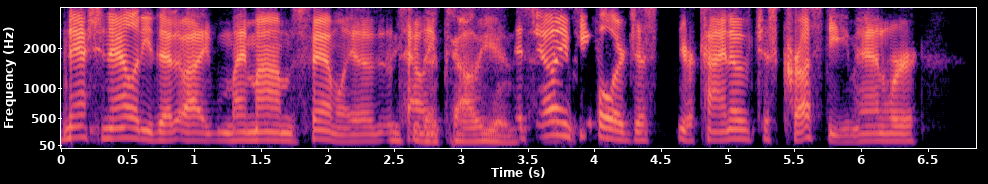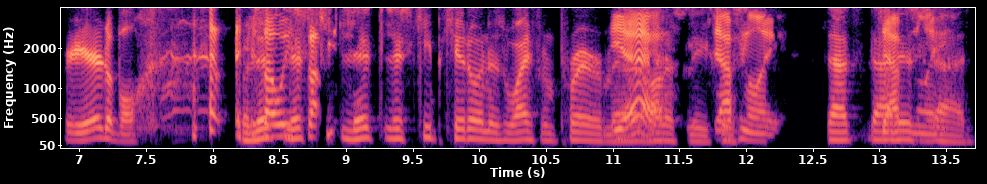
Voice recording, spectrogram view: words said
nationality that I my mom's family, uh, Italian. Italians. Italian people are just you're kind of just crusty, man. We're we're irritable. There's let's, always let's, keep, let, let's keep Kittle and his wife in prayer, man. Yeah, honestly, Definitely. That that is definitely. sad.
